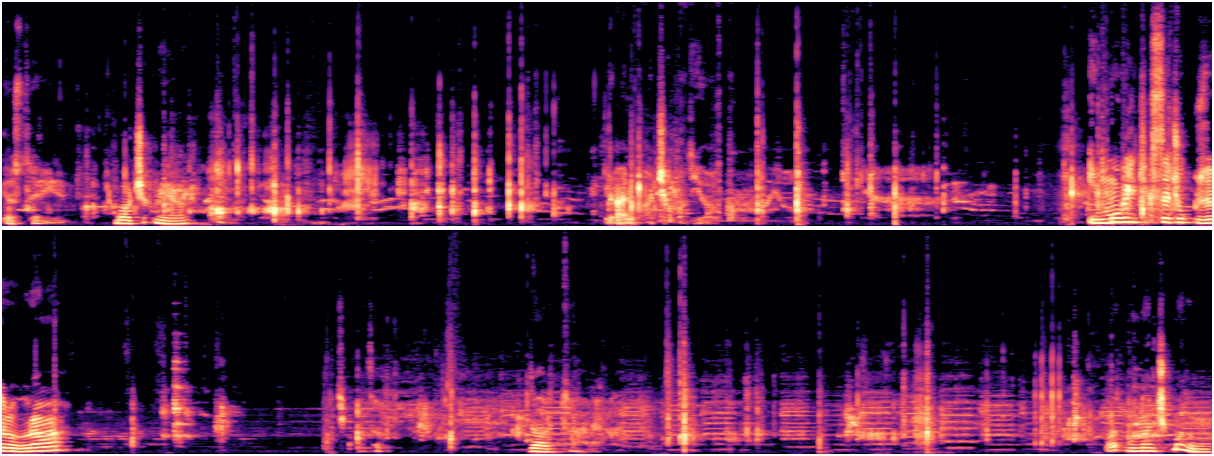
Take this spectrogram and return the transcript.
Göstereyim. Bu çıkmıyor. Galiba çıkmadı yok. Immobil çıksa çok güzel olur ama çıkmadı. Dört tane. Bak bundan çıkmadı mı?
